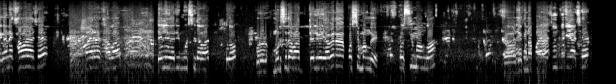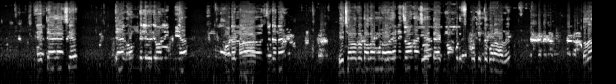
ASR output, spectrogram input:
এখানে খাবার আছে পায়রার খাবার ডেলিভারি মুর্শিদাবাদ পুরো। পুরো মুর্শিদাবাদ ডেলিভারি হবে না পশ্চিমবঙ্গে? পশ্চিমবঙ্গ। তো দেখুন আপনারা আছে ট্যাগ আছে। Tag home delivery all India order অসুবিধা নেই এছাড়াও তো দাদার মনে হয় এখানে জং আছে। ট্যাগ নম্বর পর্যন্ত করা হবে। দাদা?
